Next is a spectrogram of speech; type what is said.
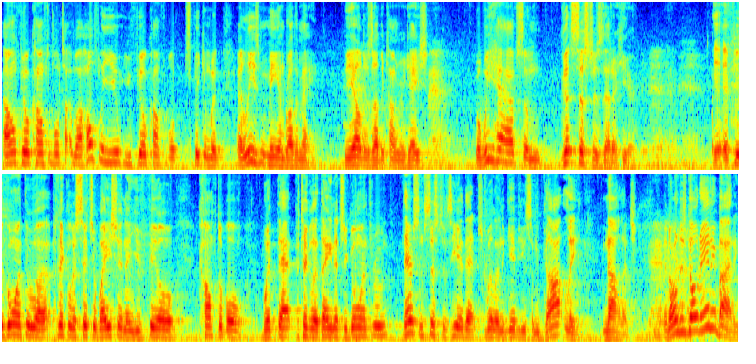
I don't feel comfortable. ta- well, hopefully you, you feel comfortable speaking with at least me and Brother May, the elders of the congregation. Amen. But we have some good sisters that are here. I- If you're going through a particular situation and you feel comfortable with that particular thing that you're going through, there's some sisters here that's willing to give you some godly knowledge. They don't just go to anybody.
